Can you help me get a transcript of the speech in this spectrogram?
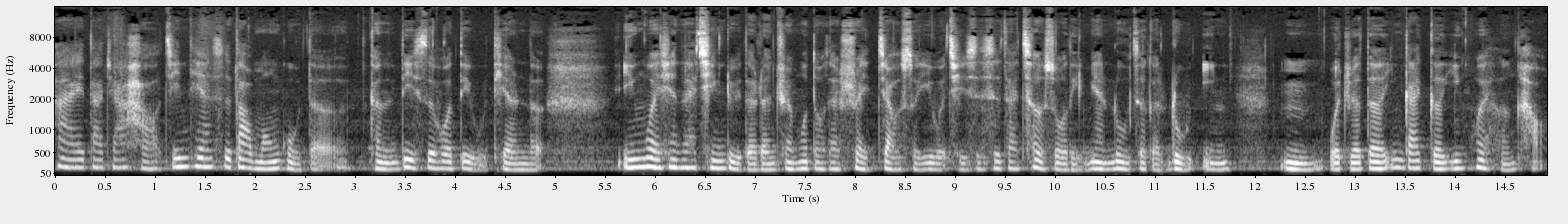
嗨，大家好，今天是到蒙古的可能第四或第五天了。因为现在青旅的人全部都在睡觉，所以我其实是在厕所里面录这个录音。嗯，我觉得应该隔音会很好。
